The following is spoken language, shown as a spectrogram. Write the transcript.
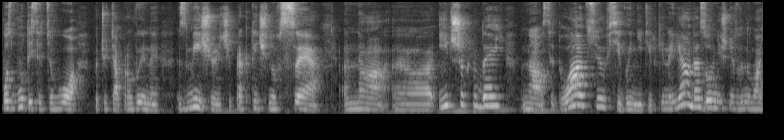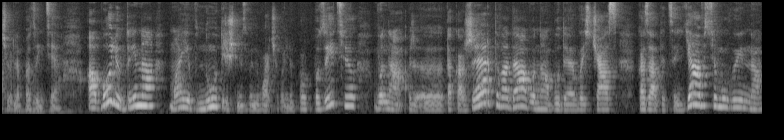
позбутися цього почуття провини, зміщуючи практично все на е, інших людей, на ситуацію, всі винні тільки не я, да, зовнішньо звинувачувальна позиція. Або людина має внутрішню звинувачувальну позицію, вона е, така жертва, да, вона буде весь час казати це я всьому винна,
